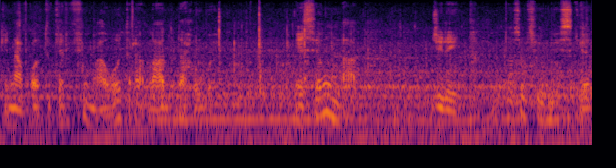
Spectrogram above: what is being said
Que na volta eu quero filmar o outro lado da rua. Esse é um lado direito. Então eu filmo esquerdo.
